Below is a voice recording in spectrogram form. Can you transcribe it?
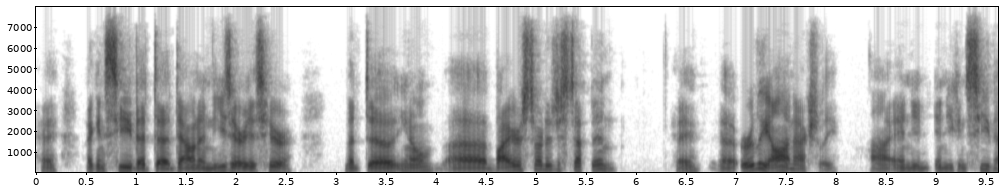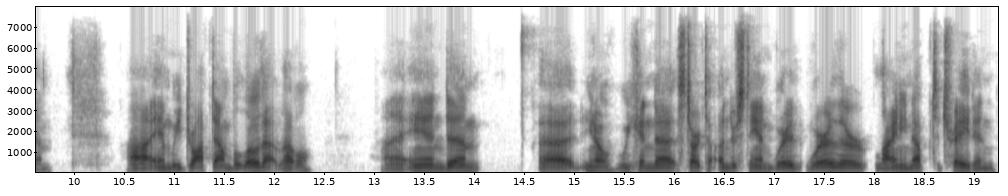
Okay, I can see that uh, down in these areas here, that uh, you know uh, buyers started to step in okay, uh, early on actually, and, you, and you can see them. Uh, and we drop down below that level, uh, and um, uh, you know we can start to understand where where they're lining up to trade. And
